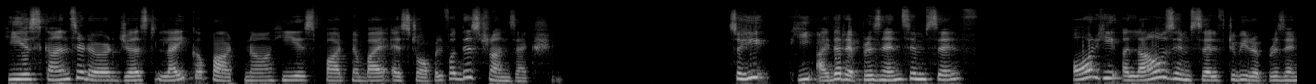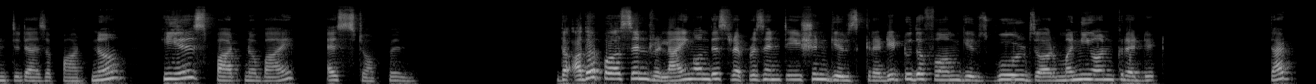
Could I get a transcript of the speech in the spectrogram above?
he is considered just like a partner. He is partner by estoppel for this transaction. So he, he either represents himself or he allows himself to be represented as a partner, he is partner by estoppel. The other person relying on this representation gives credit to the firm, gives goods or money on credit. That,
